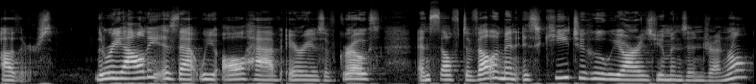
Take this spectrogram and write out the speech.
others. The reality is that we all have areas of growth, and self development is key to who we are as humans in general.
